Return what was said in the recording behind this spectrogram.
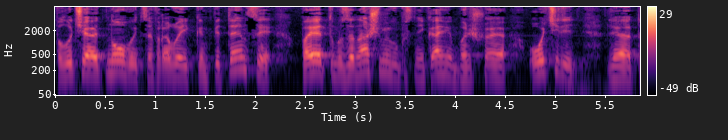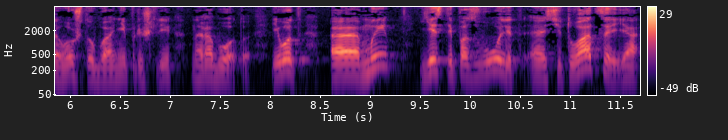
получают новые цифровые компетенции, поэтому за нашими выпускниками большая очередь для того, чтобы они пришли на работу. И вот э, мы, если позволит э, ситуация, я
